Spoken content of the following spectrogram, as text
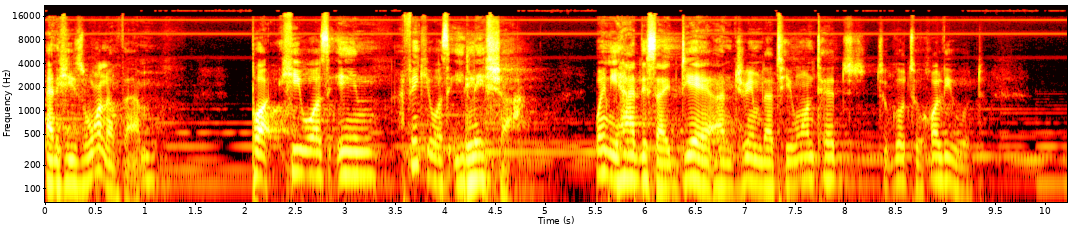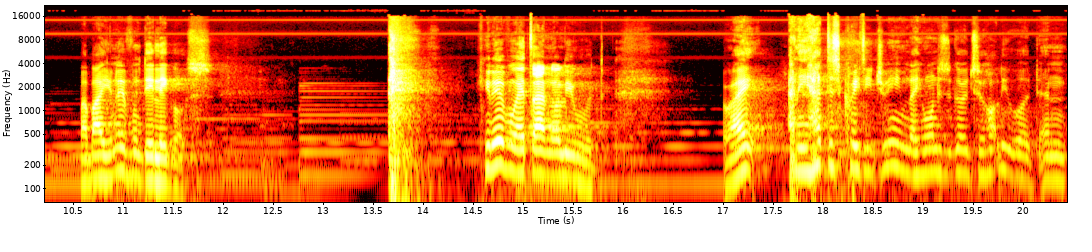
and he's one of them. But he was in I think it was Ilesha. when he had this idea and dream that he wanted to go to Hollywood. Baba, you know even the Lagos. you know even enter Hollywood. Right? And he had this crazy dream that he wanted to go to Hollywood. And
